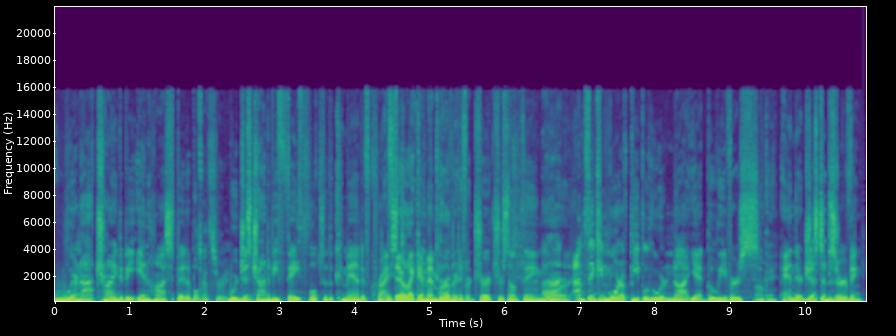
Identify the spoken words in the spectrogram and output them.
we're not trying to be inhospitable. That's right. We're just yeah. trying to be faithful to the command of Christ. If they're like a member of a different church or something, uh, or I'm thinking more of people who are not yet believers. Okay, and they're just observing.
